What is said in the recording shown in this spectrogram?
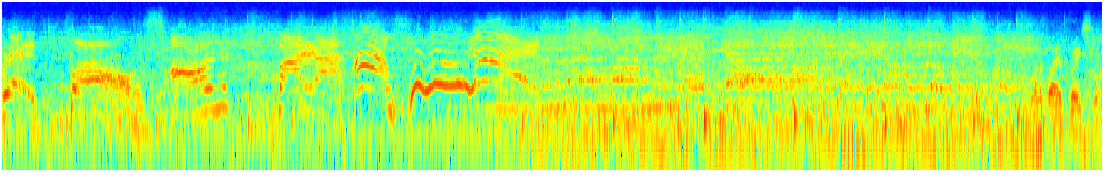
Red Balls on Fire House! Woo-hoo, yeah! Want to buy a bracelet?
